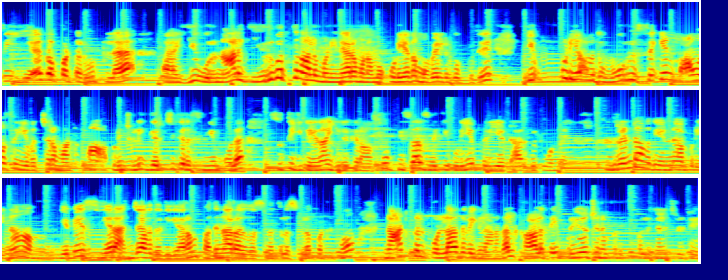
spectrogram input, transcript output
பேசி ஏகப்பட்ட ரூட்ல ஒரு நாளைக்கு இருபத்தி நாலு மணி நேரம் நம்ம கூடயே தான் மொபைல் இருக்க போகுது. எப்படியாவது ஒரு செகண்ட் பாவம் செய்ய வச்சிட மாட்டோமா அப்படின்னு சொல்லி கெர்ச்சிக்கிற சிங்கம் போல சுத்திக்கிட்டே தான் இருக்கிறான். ஸோ பிசாஸ் வைக்கக்கூடிய பெரிய டார்கெட் ஒண்ணு. இது ரெண்டாவது என்ன அப்படின்னா எபேசியர் அஞ்சாவது அதிகாரம் பதினாறாவது வசனத்துல சொல்லப்பட்டிருக்கும். நாட்கள் பொல்லாதவைகளானதால் காலத்தை பிரயோஜனப்படுத்திக் கொள்ளுங்கள்னு சொல்லிட்டு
